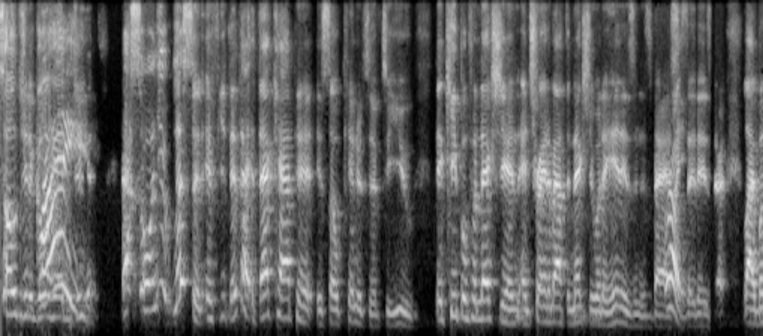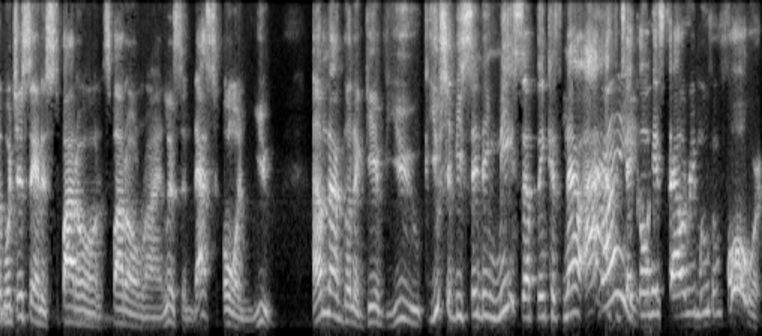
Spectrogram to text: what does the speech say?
told you to go right. ahead and do that. That's so on you. Listen, if you if that, if that cap hit is so punitive to you, then keep him for next year and, and trade him after next year where the hit isn't as bad right. as it is. Like, but what you're saying is spot on, spot on, Ryan. Listen, that's on you. I'm not going to give you. You should be sending me something because now I have right. to take on his salary moving forward.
